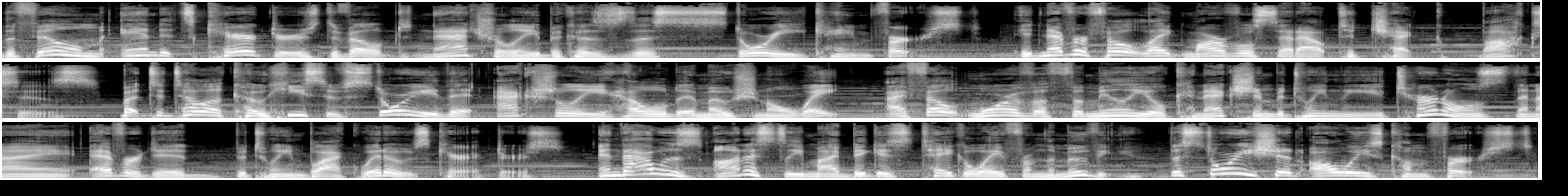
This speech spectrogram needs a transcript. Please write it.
The film and its characters developed naturally because the story came first. It never felt like Marvel set out to check boxes, but to tell a cohesive story that actually held emotional weight. I felt more of a familial connection between the Eternals than I ever did between Black Widow's characters. And that was honestly my biggest takeaway from the movie. The story should always come first.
